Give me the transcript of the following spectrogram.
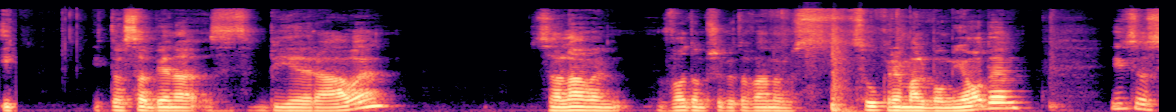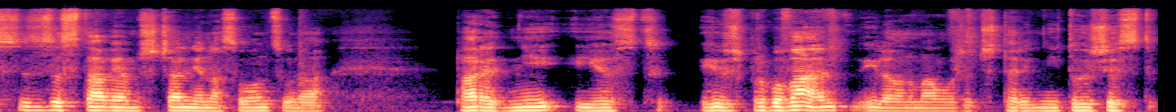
I, I to sobie na, zbierałem, zalałem wodą przygotowaną z cukrem albo miodem i zos- zostawiam szczelnie na słońcu na parę dni i jest, już próbowałem, ile on ma, może 4 dni, to już jest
